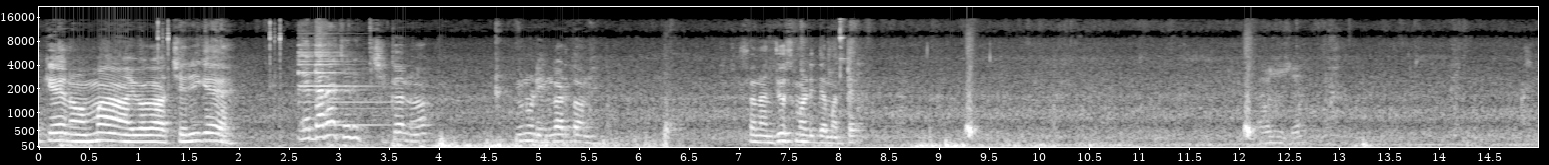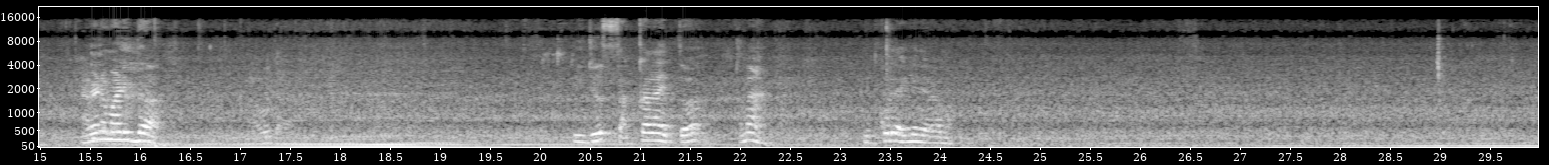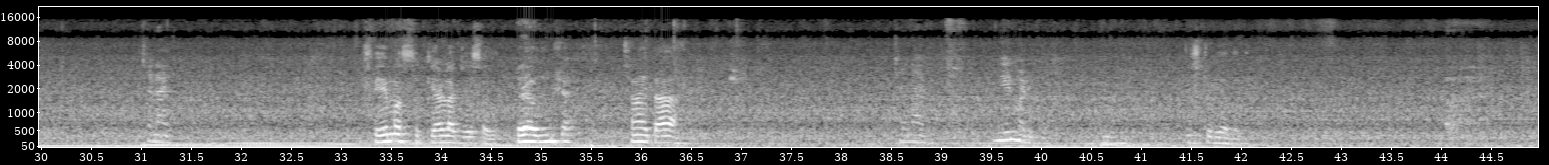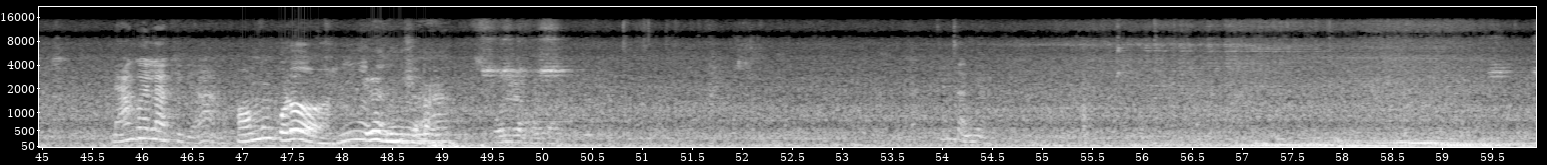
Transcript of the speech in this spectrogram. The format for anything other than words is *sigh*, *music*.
Okay ನಮ್ಮಮ್ಮ ಇವಾಗ ಚೆರಿಗೆ ಏ ಬರ ಸರಿ ಚಿಕನ್ನು ಇವ್ ನೋಡಿ ಹೆಂಗಾಡ್ತಾವನೆ ಸೊ ನಾನು ಜ್ಯೂಸ್ ಮಾಡಿದ್ದೆ ಮತ್ತೆ. ಹೌದು ಸರ್ ಏನು ಮಾಡಿದ್ದ. ಹೌದಾ? ಈ ಜ್ಯೂಸ್ ಸಕ್ಕದಾಯ್ತು. ಅಮ್ಮ ಇದು ಕೂಡ ಹೆಂಗಿದೆ ಅಮ್ಮ ಚೆನ್ನಾಗಿ ಫೇಮಸ್ ಕೇರಳ ಜ್ಯೂಸ್ ಅದು. ಎರಡು ನಿಮಿಷ. ಚೆನ್ನಾಯ್ತಾ? ಚೆನ್ನಾಗಿ ಮಾಡಿದ್ದು ಇಷ್ಟು ಹಿಡಿಯೋದು ಮ್ಯಾಂಗೋ ಎಲ್ಲ ಹಾಕಿದ್ಯಾ? ಅಮ್ಮನ್ ಕೊಡು. ನೀನು ಎರಡು ನಿಮಿಷ.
